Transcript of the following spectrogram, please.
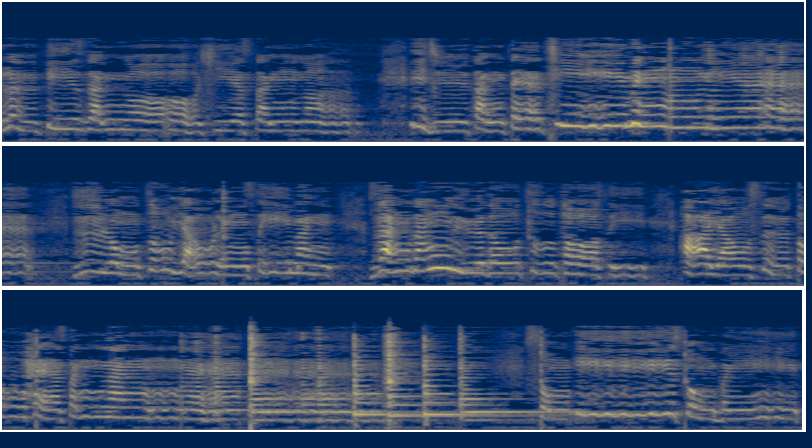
路边人哦，先生啊，一直等待天明亮。鱼龙左右临西门，人人遇到知道谁，还有许多喊声能。送衣送被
